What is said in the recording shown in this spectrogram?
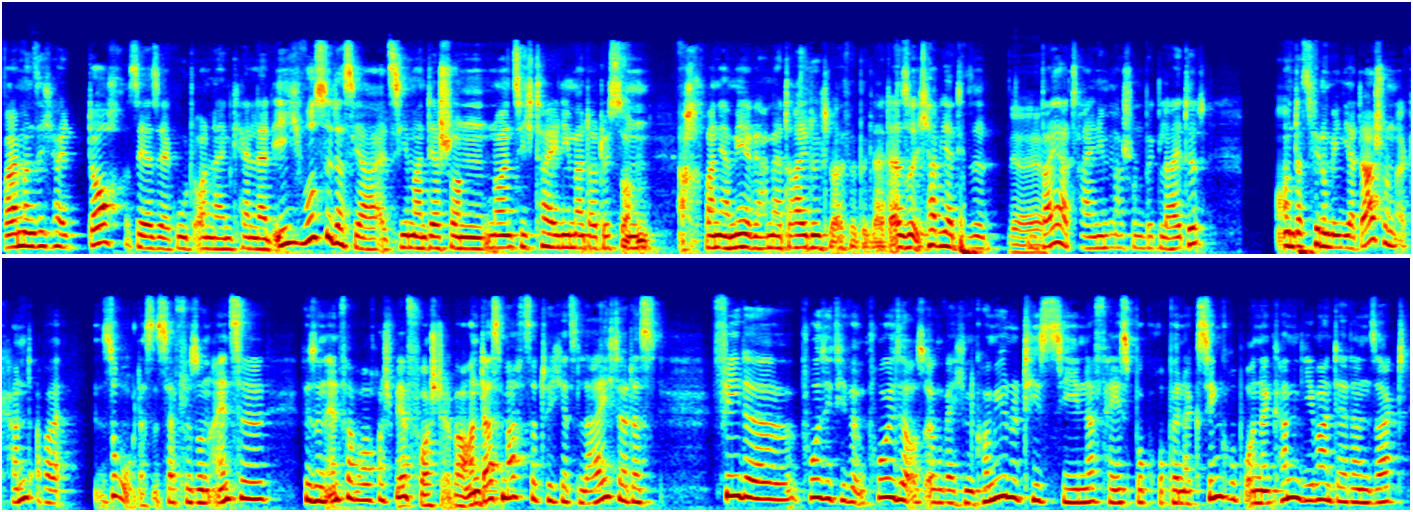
Weil man sich halt doch sehr, sehr gut online kennenlernt. Ich wusste das ja als jemand, der schon 90 Teilnehmer dadurch so ein, ach, waren ja mehr, wir haben ja drei Durchläufe begleitet. Also ich habe ja diese ja, ja. Bayer-Teilnehmer schon begleitet und das Phänomen ja da schon erkannt, aber so, das ist ja für so ein Einzel, für so einen Endverbraucher schwer vorstellbar. Und das macht es natürlich jetzt leichter, dass viele positive Impulse aus irgendwelchen Communities ziehen, einer Facebook-Gruppe, einer Xing-Gruppe und dann kann jemand, der dann sagt,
